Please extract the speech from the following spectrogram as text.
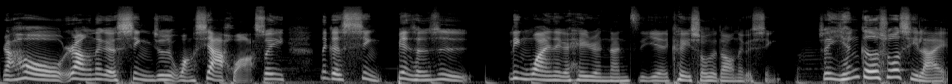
然后让那个信就是往下滑，所以那个信变成是另外那个黑人男子也可以收得到那个信。所以严格说起来，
